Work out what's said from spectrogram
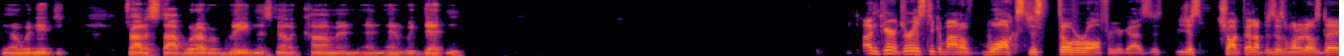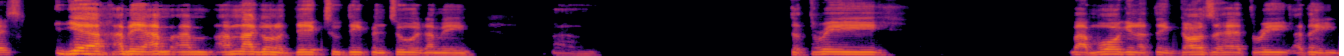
you know we need to try to stop whatever bleeding is going to come, and and and we didn't. Uncharacteristic amount of walks just overall for your guys. You just chalk that up as just one of those days. Yeah, I mean, I'm I'm I'm not going to dig too deep into it. I mean, um, the three by Morgan, I think Garza had three. I think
